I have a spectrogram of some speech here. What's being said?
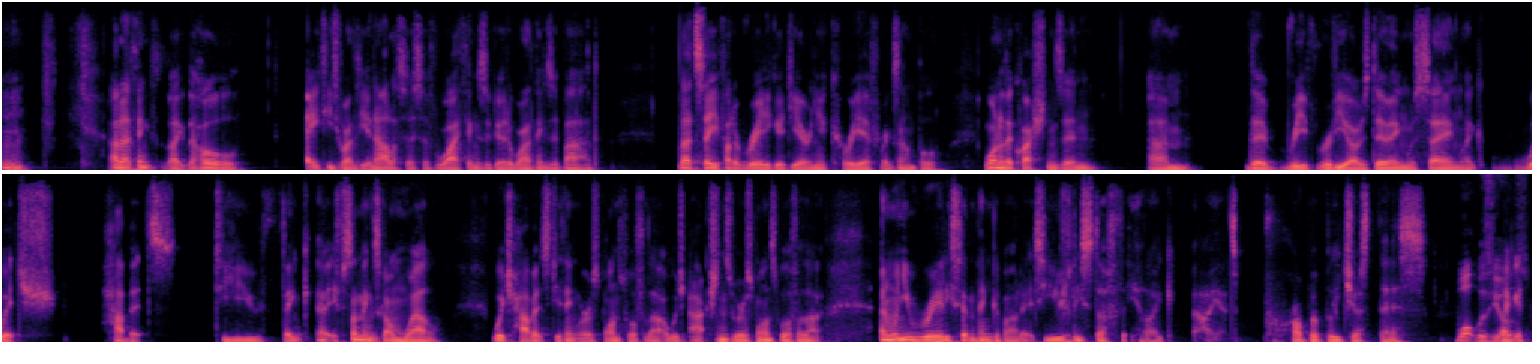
Mm. And I think like the whole 80 20 analysis of why things are good or why things are bad. Let's say you've had a really good year in your career, for example. One of the questions in um, the re- review I was doing was saying, like, which habits do you think, uh, if something's gone well, which habits do you think were responsible for that or which actions were responsible for that? And when you really sit and think about it, it's usually stuff that you're like, oh, yeah, it's probably just this. What was yours? Like it,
